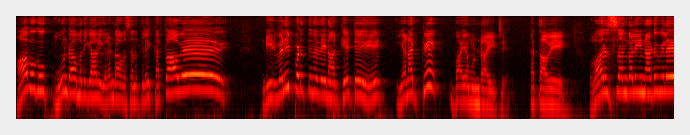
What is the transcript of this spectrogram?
ஆபகுக் மூன்றாம் அதிகாரம் இரண்டாம் வசனத்திலே கத்தாவே நீர் வெளிப்படுத்தினதை நான் கேட்டேன் எனக்கு பயம் உண்டாயிற்று கத்தாவே வருஷங்களின் நடுவிலே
